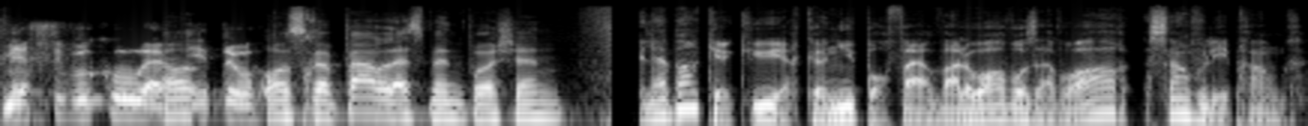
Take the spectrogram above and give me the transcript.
Merci beaucoup. À On, bientôt. on se reparle la semaine prochaine. La Banque Q est reconnue pour faire valoir vos avoirs sans vous les prendre.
